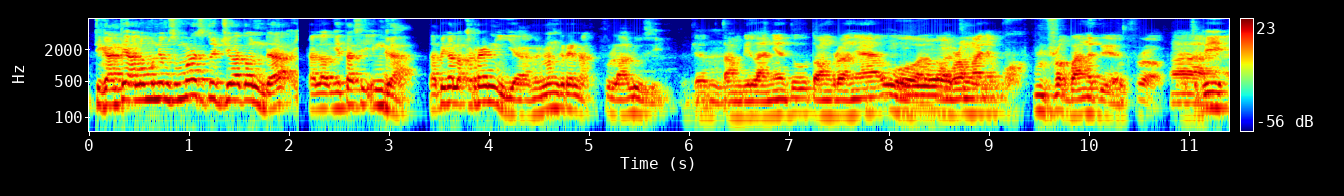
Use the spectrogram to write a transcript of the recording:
Diganti aluminium semua setuju atau enggak? Kalau kita sih enggak. Tapi kalau keren iya, memang keren full alu sih. Dan tampilannya tuh tongkrongnya, wah Oh, tongkrongannya uh, bullfrog banget ya. Frog. Ah. Jadi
